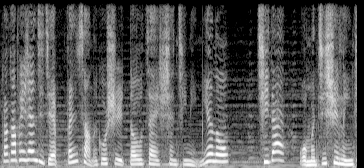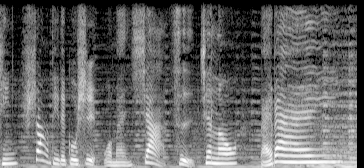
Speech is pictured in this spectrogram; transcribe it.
刚刚佩珊姐姐分享的故事都在圣经里面哦。期待我们继续聆听上帝的故事，我们下次见喽，拜拜。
